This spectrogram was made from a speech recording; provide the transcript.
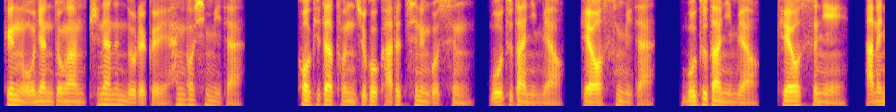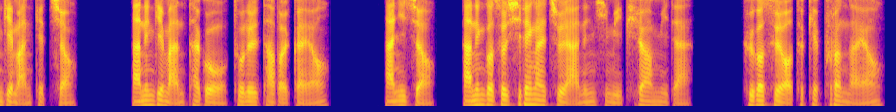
근 5년 동안 피나는 노력을 한 것입니다. 거기다 돈 주고 가르치는 곳은 모두 다니며 배웠습니다. 모두 다니며 배웠으니 아는 게 많겠죠. 아는 게 많다고 돈을 다 벌까요? 아니죠. 아는 것을 실행할 줄 아는 힘이 필요합니다. 그것을 어떻게 풀었나요?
